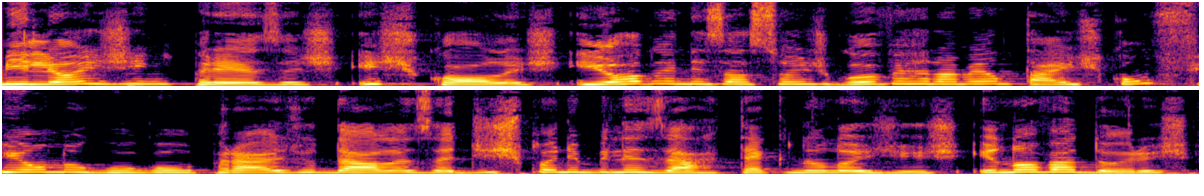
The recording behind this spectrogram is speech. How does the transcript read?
Milhões de empresas, escolas e organizações governamentais confiam no Google para ajudá-las a disponibilizar tecnologias inovadoras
